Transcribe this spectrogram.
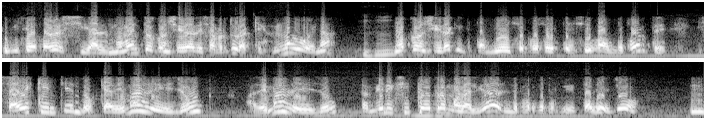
Yo quisiera saber si al momento de considerar esa apertura, que es muy buena, no considera que también se puede ser extensivo al deporte. Y sabes que entiendo que además de ello, además de ello, también existe otra modalidad del deporte, porque tal vez yo, mm,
